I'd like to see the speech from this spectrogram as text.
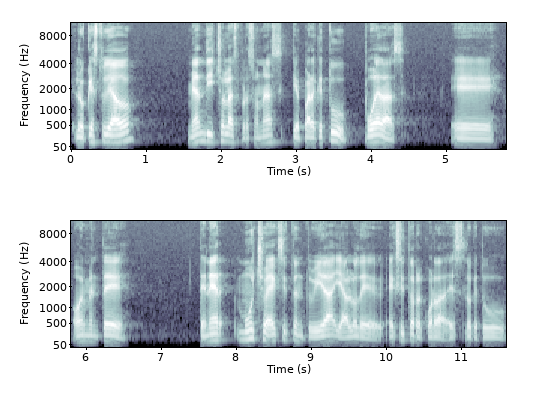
lo que he estudiado, me han dicho las personas que para que tú puedas, eh, obviamente, tener mucho éxito en tu vida, y hablo de éxito, recuerda, es lo que tú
